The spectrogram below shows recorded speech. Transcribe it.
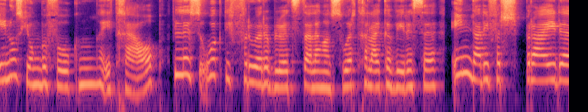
en ons jong bevolking het gehelp, plus ook die vroeëre blootstelling aan soortgelyke virusse en dat die verspreide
